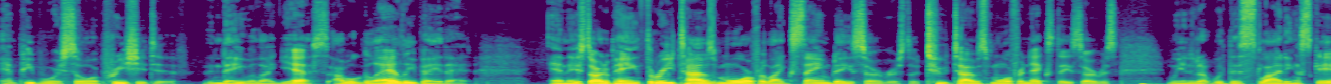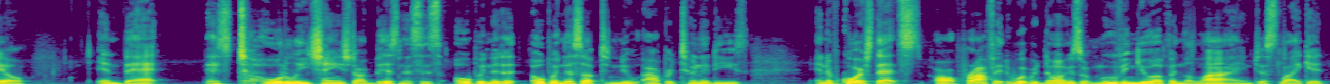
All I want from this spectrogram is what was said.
And people were so appreciative, and they were like, "Yes, I will gladly pay that." And they started paying three times more for like same day service, or two times more for next day service. We ended up with this sliding scale, and that has totally changed our business. It's opened it opened us up to new opportunities and of course, that's all profit. What we're doing is we're moving you up in the line, just like it.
